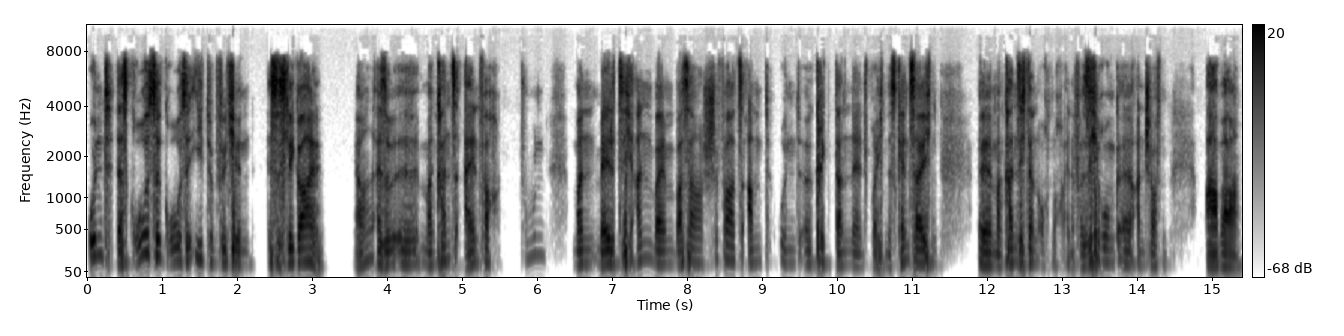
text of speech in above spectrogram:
Und das große, große i-Tüpfelchen, es ist legal. Ja, also äh, man kann es einfach tun. Man meldet sich an beim Wasserschifffahrtsamt und äh, kriegt dann ein entsprechendes Kennzeichen. Äh, man kann sich dann auch noch eine Versicherung äh, anschaffen. Aber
